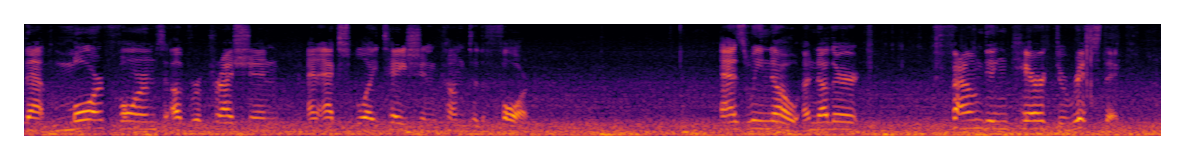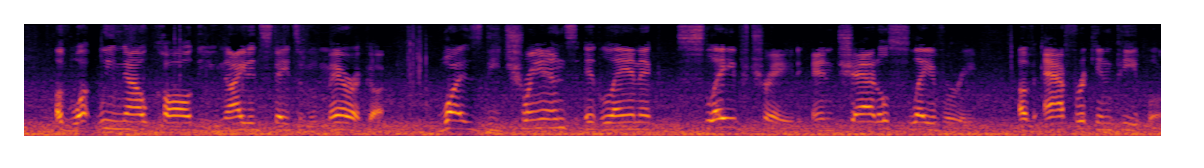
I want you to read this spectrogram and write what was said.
that more forms of repression and exploitation come to the fore. As we know, another founding characteristic of what we now call the United States of America was the transatlantic slave trade and chattel slavery of African people.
